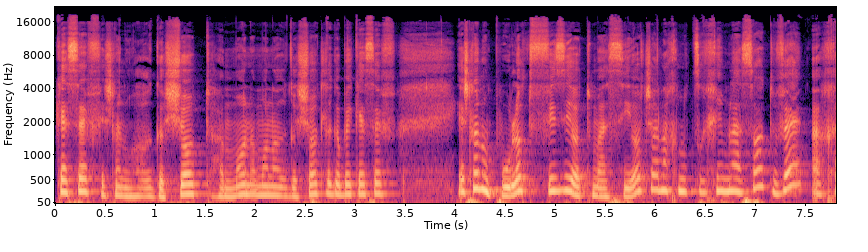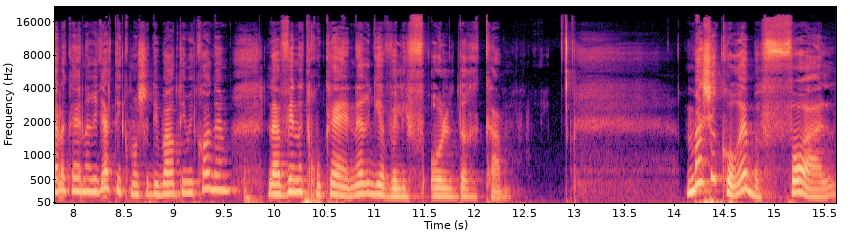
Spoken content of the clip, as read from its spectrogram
כסף, יש לנו הרגשות, המון המון הרגשות לגבי כסף. יש לנו פעולות פיזיות מעשיות שאנחנו צריכים לעשות, והחלק האנרגטי, כמו שדיברתי מקודם, להבין את חוקי האנרגיה ולפעול דרכם. מה שקורה בפועל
